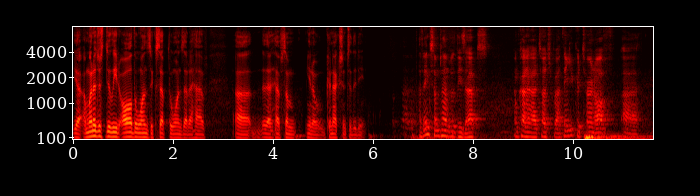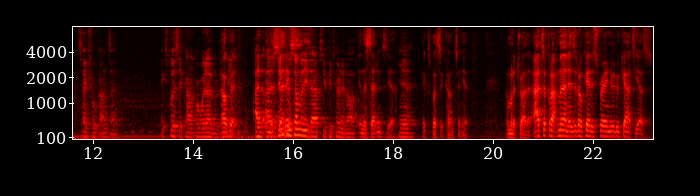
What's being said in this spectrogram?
Yeah, I'm gonna just delete all the ones except the ones that I have uh, that have some you know connection to the Deen. I think sometimes with these apps, I'm kind of out of touch, but I think you could turn off uh, sexual content, explicit content, or whatever. I Okay. I, I the think for some of these apps you could turn it off. In the settings, yeah, Yeah. explicit content, yeah. I'm gonna try that. Atiq Rahman, is it okay to spay and neuter cats? Yes.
